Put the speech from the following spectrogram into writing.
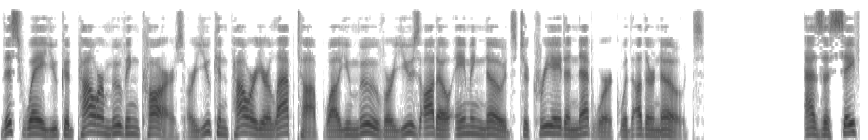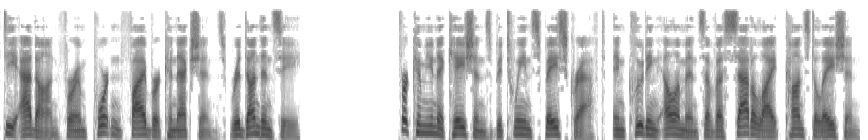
this way you could power moving cars or you can power your laptop while you move or use auto-aiming nodes to create a network with other nodes. As a safety add-on for important fiber connections redundancy, for communications between spacecraft, including elements of a satellite constellation,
